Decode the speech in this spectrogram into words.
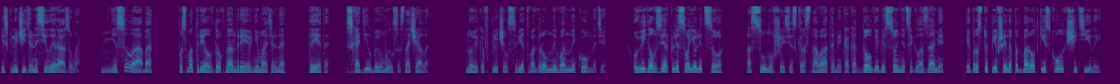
исключительно силой разума. Не слабо». Посмотрел вдруг на Андрея внимательно. «Ты это, сходил бы и умылся сначала». Новиков включил свет в огромной ванной комнате увидел в зеркале свое лицо, осунувшееся с красноватыми, как от долгой бессонницы, глазами и проступившей на подбородке и скулах щетиной.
